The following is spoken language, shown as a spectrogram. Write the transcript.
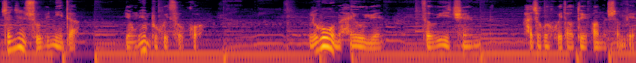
真正属于你的，永远不会错过。如果我们还有缘，走一圈。还是会回到对方的身边。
